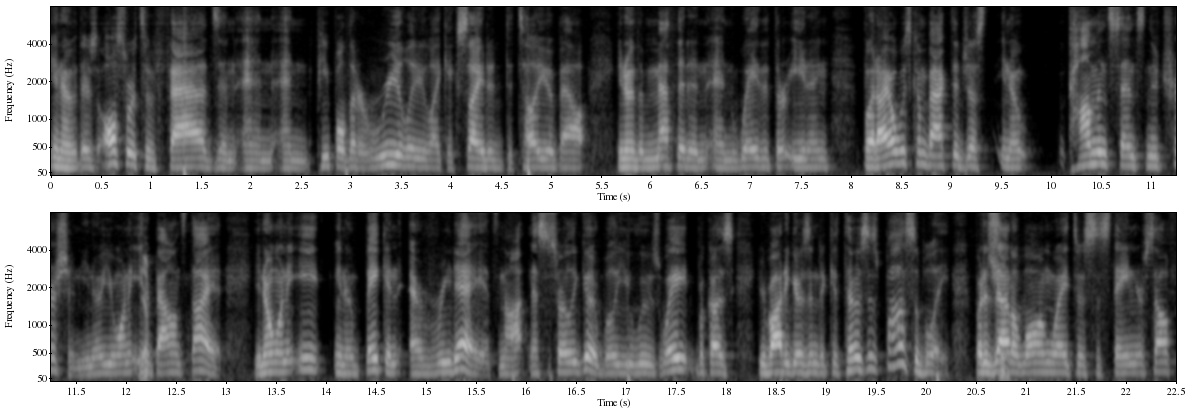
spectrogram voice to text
you know there's all sorts of fads and and and people that are really like excited to tell you about you know the method and, and way that they're eating. But i always come back to just you know common sense nutrition. You know, you want to eat yep. a balanced diet. You don't want to eat, you know, bacon every day. It's not necessarily good. Will you lose weight because your body goes into ketosis? Possibly. But is sure. that a long way to sustain yourself?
